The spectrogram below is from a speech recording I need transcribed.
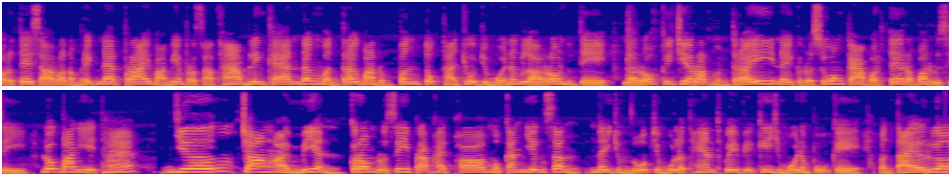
បរទេសសហរដ្ឋអាមេរិក Ned Price បានមានប្រសាសន៍ថា Blinken នឹងមិនត្រូវបានរំពឹងទុកថាជួបជាមួយនឹង Lavrov នោះទេ Lavrov គឺជារដ្ឋមន្ត្រីនៃក្រសួងការបរទេសរបស់រុស្ស៊ីលោកបាននិយាយថា យើងចង់ឲ្យមានក្រមរុស្ស៊ីប្រាប់ហេតុផលមកកាន់យើងសិននៃជំនួបជាមូលដ្ឋានទ្វេភាគីជាមួយនឹងពួកគេប៉ុន្តែរឿង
